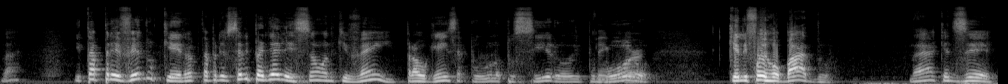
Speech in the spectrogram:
né? E tá prevendo o quê? Ele tá prevendo, se ele perder a eleição ano que vem, para alguém, se é pro Lula, pro Ciro e pro Quem Moro, for. que ele foi roubado, né? Quer dizer,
